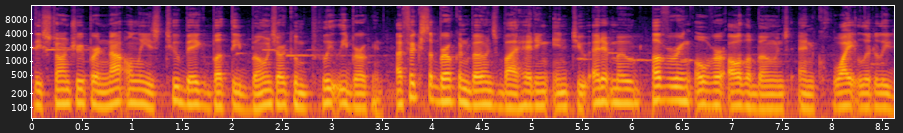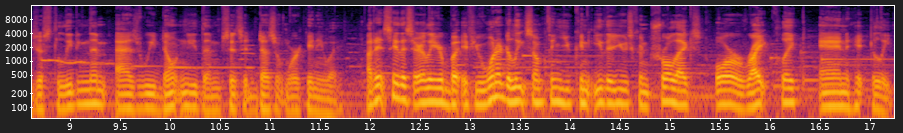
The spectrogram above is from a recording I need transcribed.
the Stormtrooper not only is too big, but the bones are completely broken. I fixed the broken bones by heading into edit mode, hovering over all the bones, and quite literally just deleting them as don't need them since it doesn't work anyway. I didn't say this earlier, but if you want to delete something, you can either use Control X or right click and hit delete.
